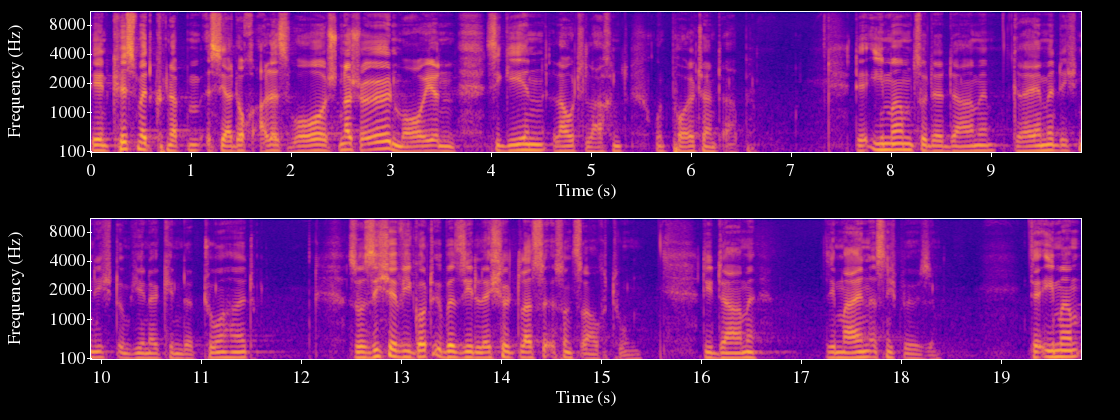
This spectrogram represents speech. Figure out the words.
den Kismet-Knöppen ist ja doch alles wurscht. Na schön, moin. Sie gehen laut lachend und polternd ab. Der Imam zu der Dame, gräme dich nicht um jener Kinder Torheit. So sicher wie Gott über sie lächelt, lasse es uns auch tun. Die Dame, sie meinen es nicht böse. Der Imam,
